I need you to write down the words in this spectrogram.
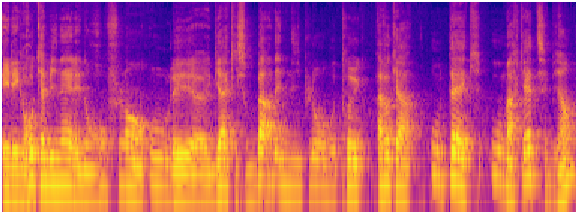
Et les gros cabinets, les non ronflants, ou les euh, gars qui sont bardés de diplômes ou de trucs, avocats, ou tech, ou market, c'est bien.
